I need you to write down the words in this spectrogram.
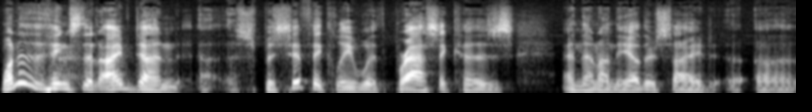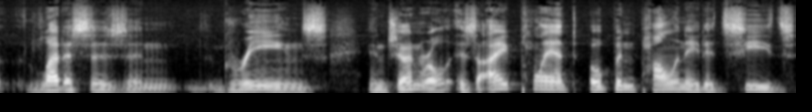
One of the things that I've done uh, specifically with brassicas, and then on the other side, uh, uh, lettuces and greens in general, is I plant open pollinated seeds.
